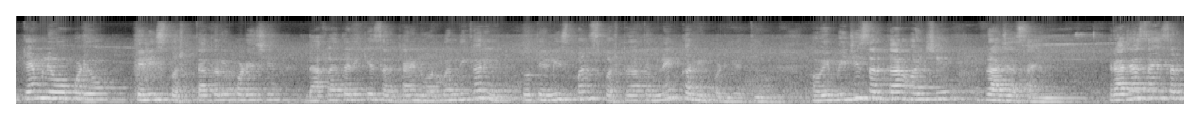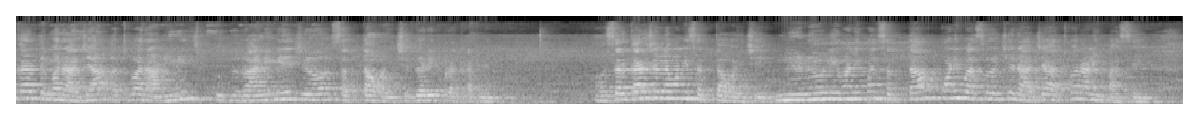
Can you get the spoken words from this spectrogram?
કેમ લેવો પડ્યો? તેની સ્પષ્ટતા કરવી પડે છે. દાખલા તરીકે સરકારે નોટબંધી કરી, તો તેની પણ સ્પષ્ટતા તેમને કરવી પડી હતી. હવે બીજી સરકાર હોય છે રાજાશાહી. રાજાશાહી સરકાર તેમાં રાજા અથવા રાણીની જ રાણીને જ સત્તા હોય છે, દરેક પ્રકારની. સરકાર ચલાવવાની સત્તા હોય છે, નિર્ણયો લેવાની પણ સત્તા કોની પાસે હોય છે, રાજા અથવા રાણી પાસે?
